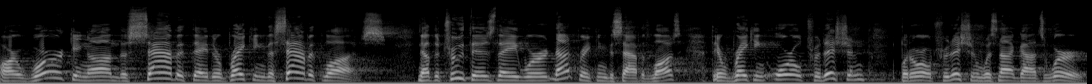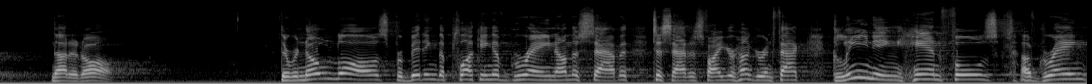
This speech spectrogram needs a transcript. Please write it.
are working on the Sabbath day. They're breaking the Sabbath laws. Now, the truth is, they were not breaking the Sabbath laws. They were breaking oral tradition, but oral tradition was not God's word. Not at all. There were no laws forbidding the plucking of grain on the Sabbath to satisfy your hunger. In fact, gleaning handfuls of grain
